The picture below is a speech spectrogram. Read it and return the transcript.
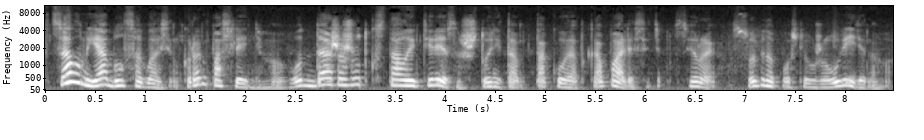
В целом я был согласен, кроме последнего. Вот даже жутко стало интересно, что они там такое откопали с этим сире, особенно после уже увиденного.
